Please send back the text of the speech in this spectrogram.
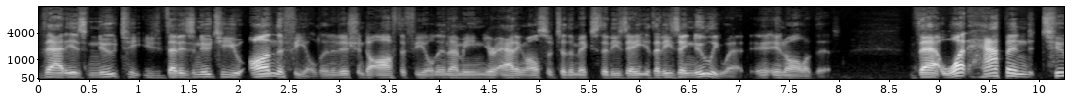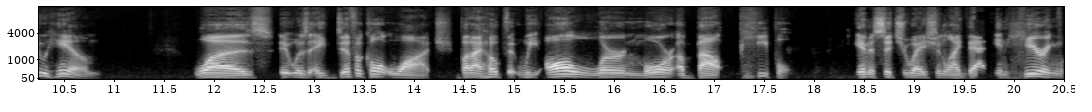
that is new to you that is new to you on the field in addition to off the field and i mean you're adding also to the mix that he's a that he's a newlywed in, in all of this that what happened to him was it was a difficult watch, but I hope that we all learn more about people in a situation like mm-hmm. that in hearing what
